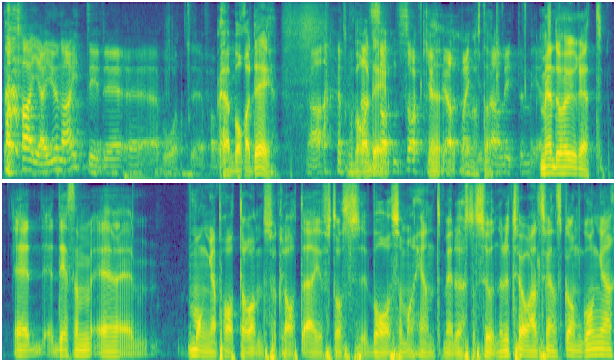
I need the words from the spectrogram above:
Pattaya United, eh, vårt eh, favorit. Ja, bara det. Ja, Bara en det. sån sak gör Ja, att man gillar lite mer. Men du har ju rätt. Eh, Det som eh, många pratar om såklart är ju förstås vad som har hänt med Östersund. Det är två allsvenska omgångar,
